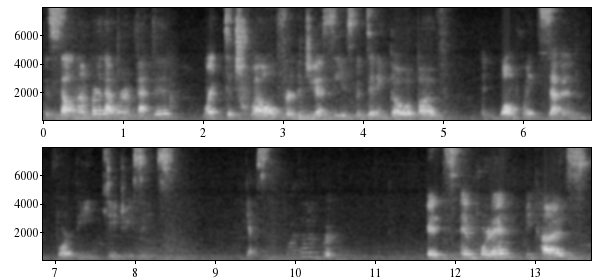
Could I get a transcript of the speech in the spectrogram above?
the cell number that were infected went to 12 for the GSCs, but didn't go above 1.7 for the DGCs. Yes? Why is that important? It's important because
